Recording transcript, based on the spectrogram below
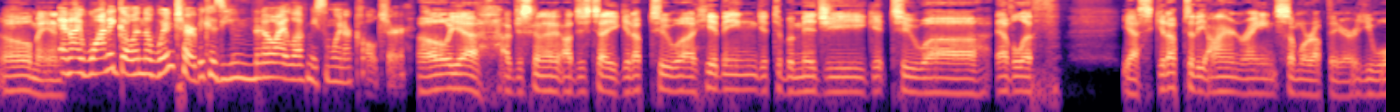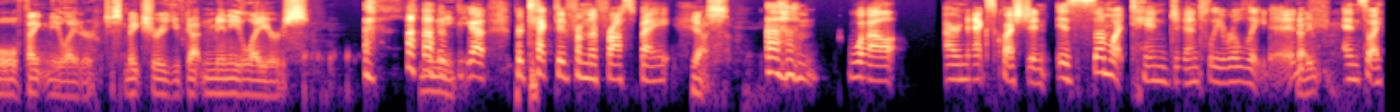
Oh man. And I want to go in the winter because you know I love me some winter culture. Oh yeah. I'm just gonna I'll just tell you, get up to uh Hibbing, get to Bemidji, get to uh Eveleth. Yes, get up to the Iron Range somewhere up there. You will thank me later. Just make sure you've got many layers. Many. got protected from the frostbite. Yes. Um, well, our next question is somewhat tangentially related. Okay. And so I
